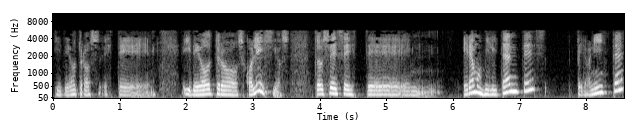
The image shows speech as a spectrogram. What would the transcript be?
y de otros este y de otros colegios. Entonces, este éramos militantes peronistas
